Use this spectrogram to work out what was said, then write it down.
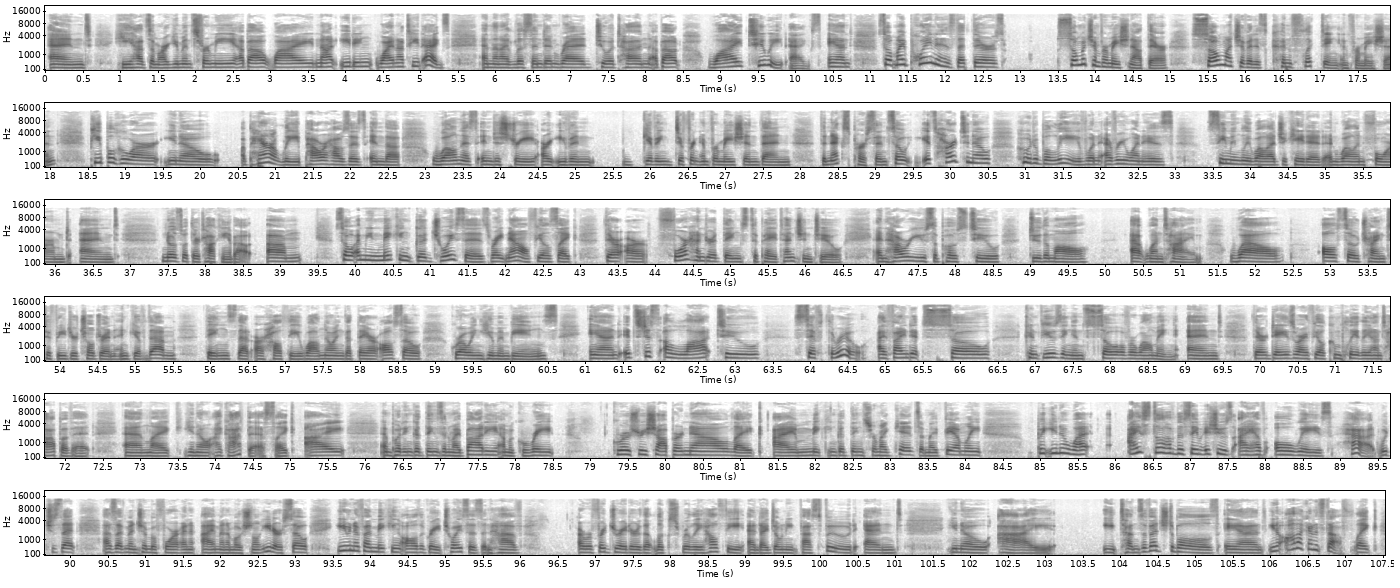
And he had some arguments for me about why not eating, why not to eat eggs. And then I listened and read to a ton about why to eat eggs. And so my point is that there's so much information out there. So much of it is conflicting information. People who are, you know, apparently powerhouses in the wellness industry are even giving different information than the next person. So it's hard to know who to believe when everyone is seemingly well educated and well informed and knows what they're talking about. Um, so, I mean, making good choices right now feels like there are 400 things to pay attention to. And how are you supposed to do them all at one time while also trying to feed your children and give them things that are healthy while knowing that they are also growing human beings. And it's just a lot to sift through. I find it so confusing and so overwhelming. And there are days where I feel completely on top of it and like, you know, I got this. Like, I am putting good things in my body. I'm a great grocery shopper now. Like, I'm making good things for my kids and my family. But you know what? I still have the same issues I have always had, which is that, as I've mentioned before, and I'm an emotional eater. So even if I'm making all the great choices and have a refrigerator that looks really healthy and I don't eat fast food and, you know, I eat tons of vegetables and, you know, all that kind of stuff. Like,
